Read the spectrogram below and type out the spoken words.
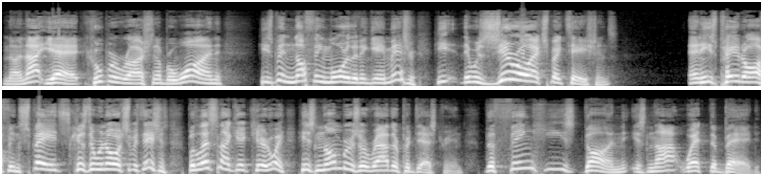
No, not yet. Cooper Rush, number one, he's been nothing more than a game manager. He there was zero expectations, and he's paid off in spades because there were no expectations. But let's not get carried away. His numbers are rather pedestrian. The thing he's done is not wet the bed,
